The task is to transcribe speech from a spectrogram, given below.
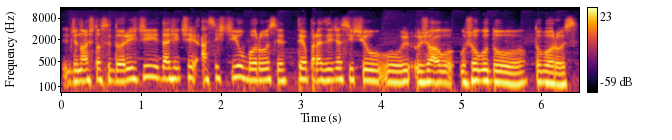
de nós torcedores de da gente assistir o Borussia, ter o prazer de assistir o, o, o jogo, o jogo do, do Borussia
